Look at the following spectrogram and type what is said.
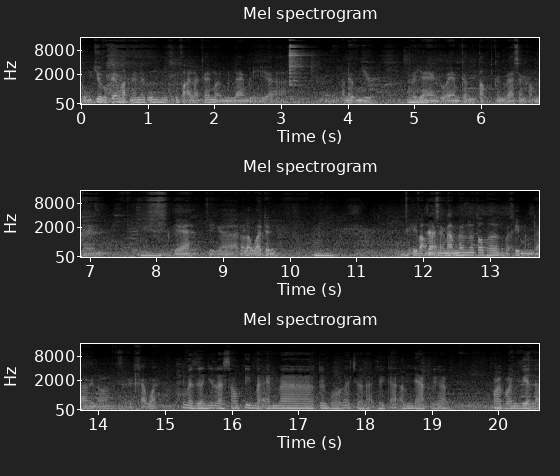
cũng chưa có kế hoạch nên nó cũng không phải là cái mà mình đang bị à, ảnh hưởng nhiều thời Ừ. gian tụi em cần tập cần ra sản phẩm thêm yeah thì à, đó là quá trình Ừ. hy vọng Dạ. là sang năm nó nó tốt hơn và khi mình ra thì nó sẽ khả quan Nhưng mà dường như là sau khi mà em à, tuyên bố là trở lại với cả âm nhạc với cả voi voi biển á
